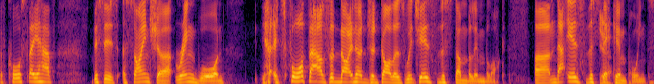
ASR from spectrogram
of course they have. This is a signed shirt, ring worn. It's four thousand nine hundred dollars, which is the stumbling block. Um, that is the sticking point.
